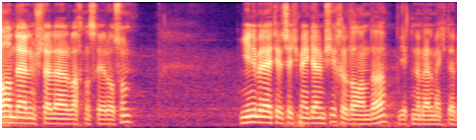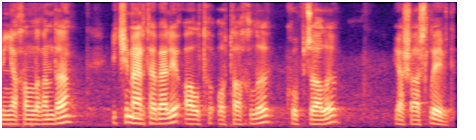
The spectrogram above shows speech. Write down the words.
Salam değerli müşteriler, vaxtınız xeyir olsun. Yeni bir ev çəkməyə gəlmişik Xırdalanda, 7 nömrəli məktəbin yaxınlığında 2 mərtəbəli, 6 otaqlı, kupcalı, yaşayışlı evdir.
